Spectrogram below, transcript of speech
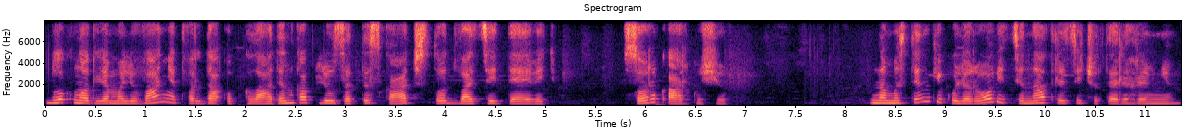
Блокнот для малювання тверда обкладинка плюс затискач 129 40 аркушів. Намистинки кольорові ціна 34 гривні.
